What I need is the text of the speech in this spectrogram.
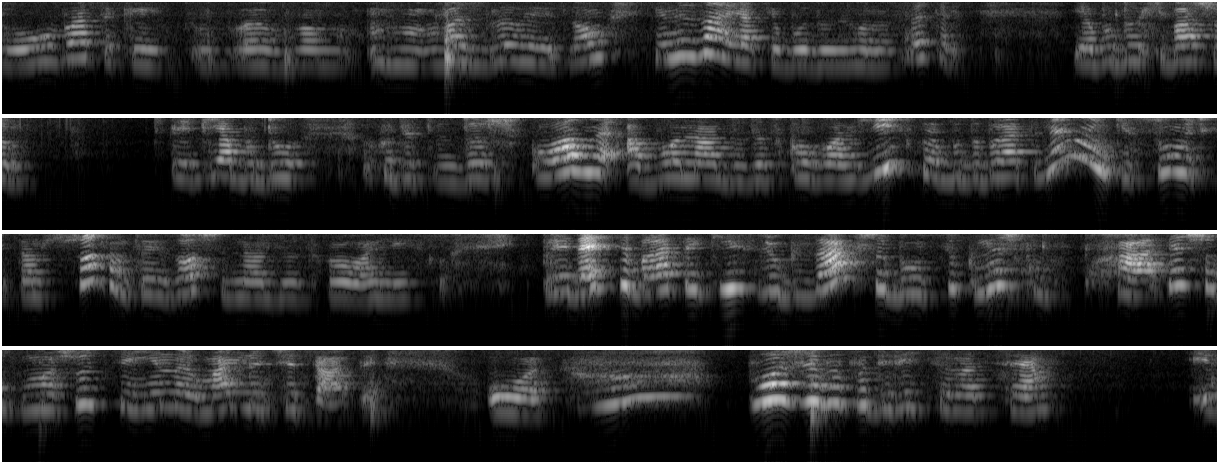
груба, такий в- важливий дом. Я не знаю, як я буду його носити. Я буду хіба що, як я буду ходити до школи або на додаткову англійську, я буду брати не маленькі сумочки, там що там, той зошит на додаткову англійську. Прийдеться брати якийсь рюкзак, щоб цю книжку впхати, щоб в маршрутці її нормально читати. От. Боже, ви подивіться на це. І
